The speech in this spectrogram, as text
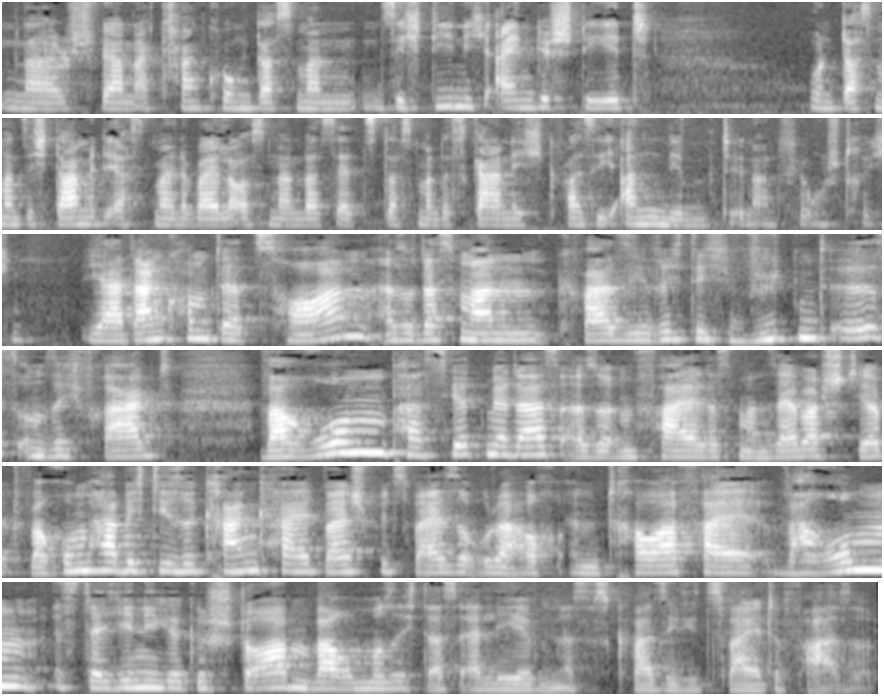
einer schweren Erkrankung, dass man sich die nicht eingesteht und dass man sich damit erstmal eine Weile auseinandersetzt, dass man das gar nicht quasi annimmt, in Anführungsstrichen. Ja, dann kommt der Zorn, also dass man quasi richtig wütend ist und sich fragt, Warum passiert mir das? Also im Fall, dass man selber stirbt, warum habe ich diese Krankheit beispielsweise oder auch im Trauerfall, warum ist derjenige gestorben? Warum muss ich das erleben? Das ist quasi die zweite Phase.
